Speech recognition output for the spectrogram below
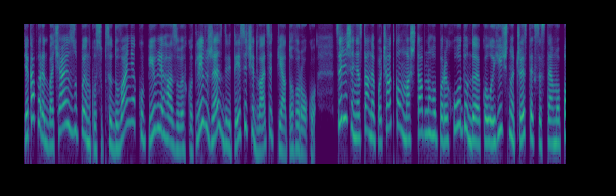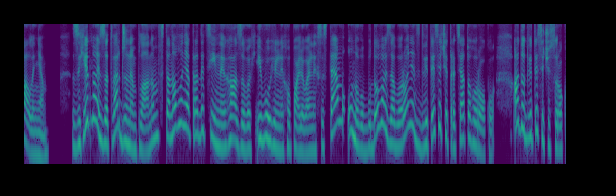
яка передбачає зупинку субсидування купівлі газових котлів вже з 2025 року. Це рішення стане початком масштабного переходу до екологічно чистих систем опалення. Згідно із затвердженим планом, встановлення традиційних газових і вугільних опалювальних систем у новобудовах заборонять з 2030 року. А до 2040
